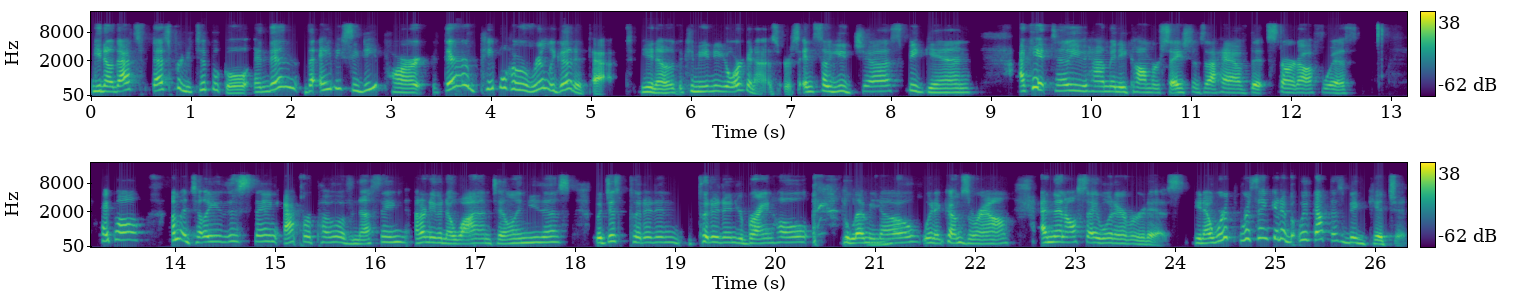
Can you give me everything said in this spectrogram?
you know, that's that's pretty typical. And then the ABCD part, there are people who are really good at that, you know, the community organizers. And so you just begin I can't tell you how many conversations I have that start off with, Hey, Paul, I'm going to tell you this thing apropos of nothing. I don't even know why I'm telling you this, but just put it in, put it in your brain hole. Let me mm-hmm. know when it comes around. And then I'll say whatever it is. You know, we're, we're thinking about, we've got this big kitchen.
